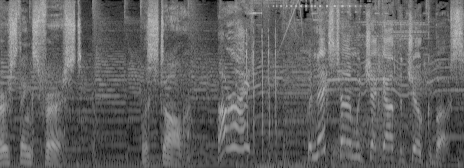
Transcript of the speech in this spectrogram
First things first. Lestallum. All right, but next time we check out the Chocobos.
